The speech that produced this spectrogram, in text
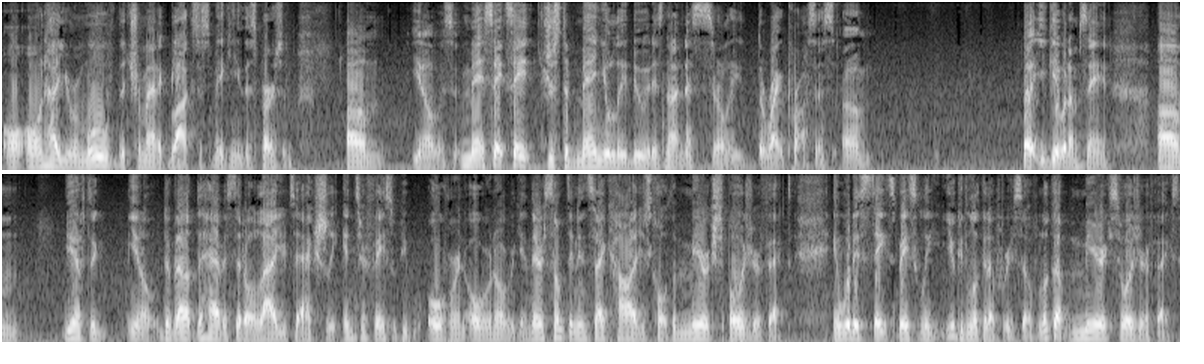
on, on how you remove the traumatic blocks that's making you this person. Um you know say say just to manually do it is not necessarily the right process um but you get what i'm saying. Um you have to you know develop the habits that will allow you to actually interface with people over and over and over again. There's something in psychology called the mere exposure effect. And what it states basically you can look it up for yourself. Look up mere exposure effects.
